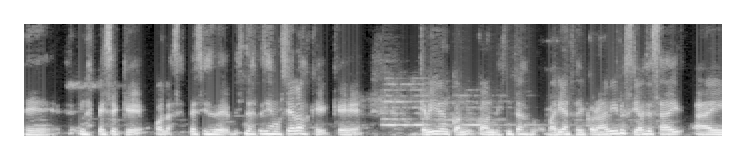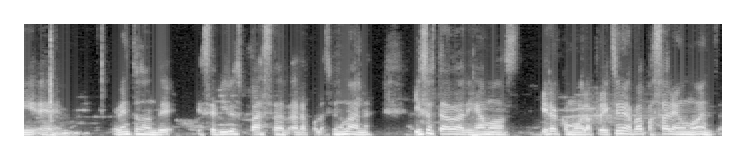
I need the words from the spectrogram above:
eh, una especie que, o las especies de distintas especies de murciélagos que, que, que viven con, con, distintas variantes del coronavirus y a veces hay, hay eh, eventos donde ese virus pasa a la población humana. Y eso estaba, digamos, era como la proyección va a pasar en un momento.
